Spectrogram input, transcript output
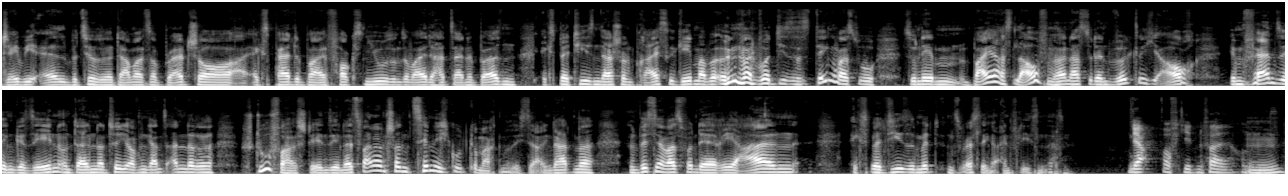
JBL, beziehungsweise damals noch Bradshaw, Experte bei Fox News und so weiter, hat seine Börsenexpertisen da schon preisgegeben. Aber irgendwann wurde dieses Ding, was du so nebenbei hast laufen hören, hast du dann wirklich auch im Fernsehen gesehen und dann natürlich auf eine ganz andere Stufe hast stehen sehen. Das war dann schon ziemlich gut gemacht, muss ich sagen. Da hat man ein bisschen was von der realen Expertise mit ins Wrestling einfließen lassen. Ja, auf jeden Fall. Und mhm.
